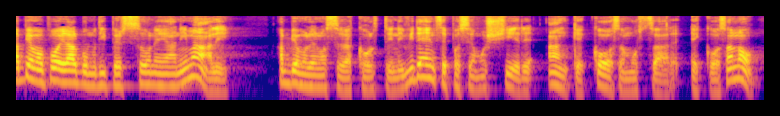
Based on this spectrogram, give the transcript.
Abbiamo poi l'album di persone e animali, abbiamo le nostre raccolte in evidenza e possiamo scegliere anche cosa mostrare e cosa no.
